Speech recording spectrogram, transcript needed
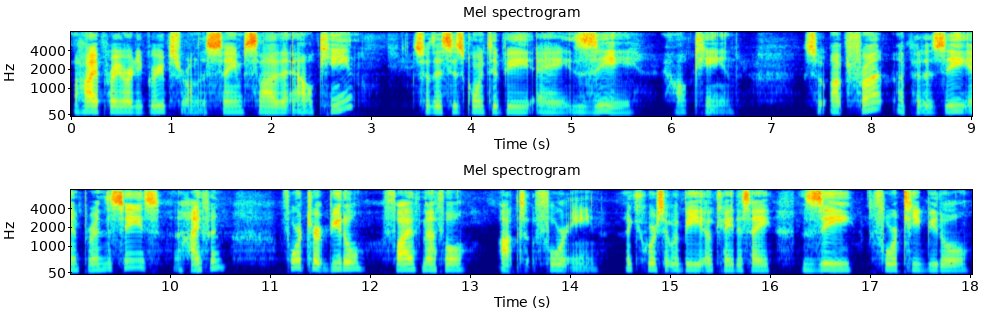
The high priority groups are on the same side of the alkene. So this is going to be a Z alkene. So up front, I put a Z in parentheses, a hyphen, 4-tert-butyl, 5-methyl, oct-4-ene. Of course, it would be okay to say Z, 4-T-butyl,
